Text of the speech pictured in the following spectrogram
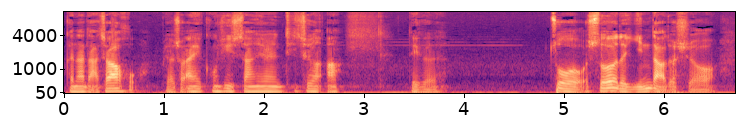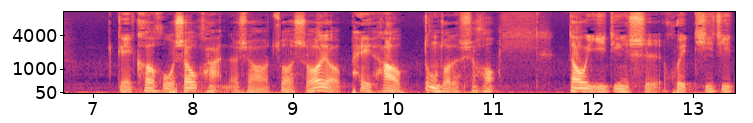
跟他打招呼。比如说，哎，恭喜张先生提车啊！这个做所有的引导的时候，给客户收款的时候，做所有配套动作的时候，都一定是会提及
